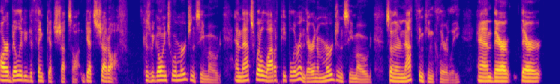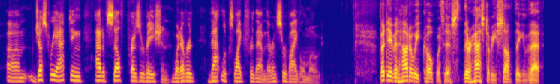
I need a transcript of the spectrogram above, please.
our ability to think gets shuts off, gets shut off because we go into emergency mode. And that's what a lot of people are in. They're in emergency mode. So they're not thinking clearly and they're they're um, just reacting out of self-preservation, whatever that looks like for them. They're in survival mode. But David, how do we cope with this? There has to be something that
